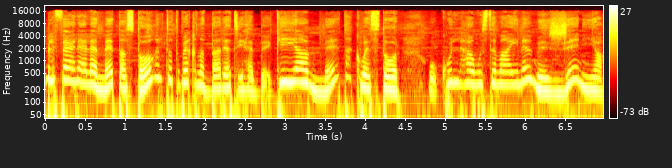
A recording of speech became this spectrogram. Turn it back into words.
بالفعل على Meta Store لتطبيق نظاراتها الذكية Meta Quest Store. وكلها مستمعينا مجانيه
